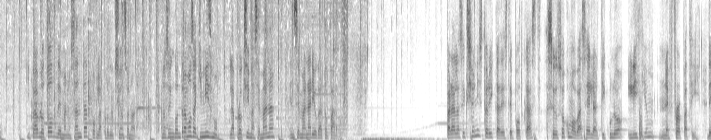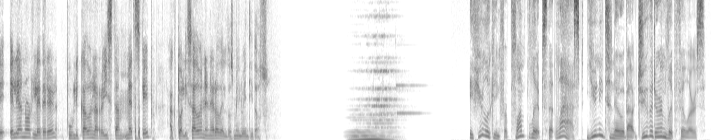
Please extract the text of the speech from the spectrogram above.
Y Pablo Todd de Mano Santa por la producción sonora. Nos encontramos aquí mismo, la próxima semana, en Semanario Gato Pardo. Para la sección histórica de este podcast se usó como base el artículo Lithium Nephropathy de Eleanor Lederer, publicado en la revista Medscape, actualizado en enero del 2022. If you're looking for plump lips that last, you need to know about Juvederm lip fillers.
